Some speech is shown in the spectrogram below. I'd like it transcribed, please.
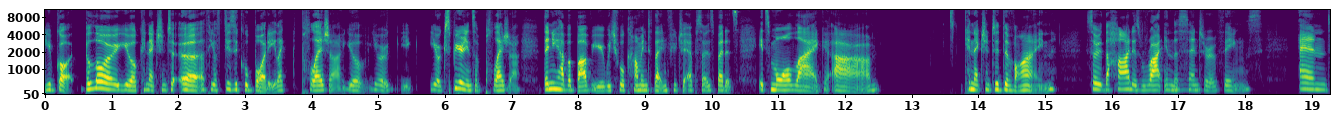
you've got below your connection to earth, your physical body, like pleasure, your your your experience of pleasure. Then you have above you, which we'll come into that in future episodes, but it's it's more like um, connection to divine. So the heart is right in the center of things, and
